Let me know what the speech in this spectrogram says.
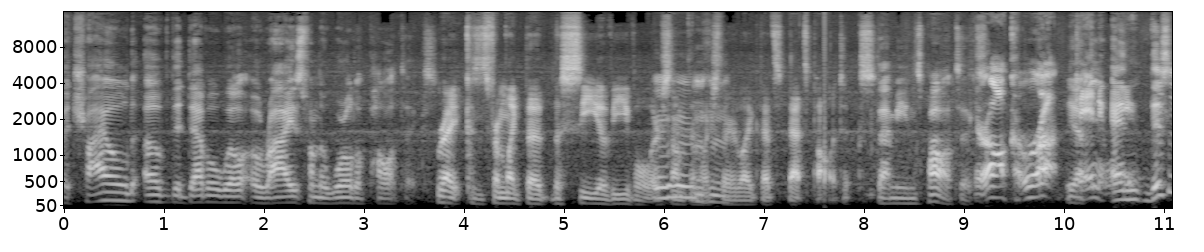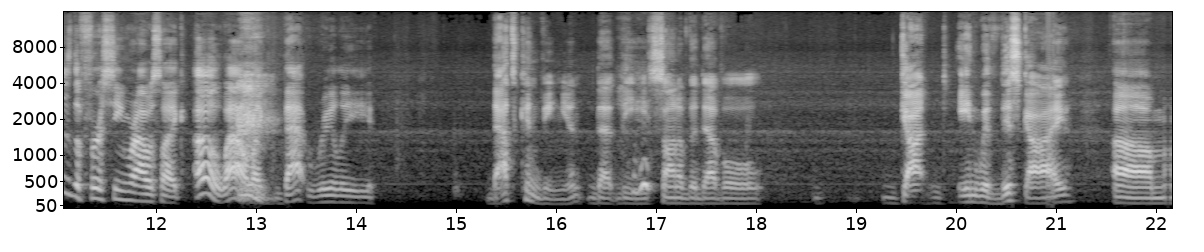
The child of the devil will arise from the world of politics. Right, because it's from like the the sea of evil or Mhm. something, which Mhm. they're like that's that's politics. That means politics. they're all corrupt Yeah. anyway. And this is the first scene where I was like, oh wow, like that really that's convenient that the son of the devil got in with this guy. Um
